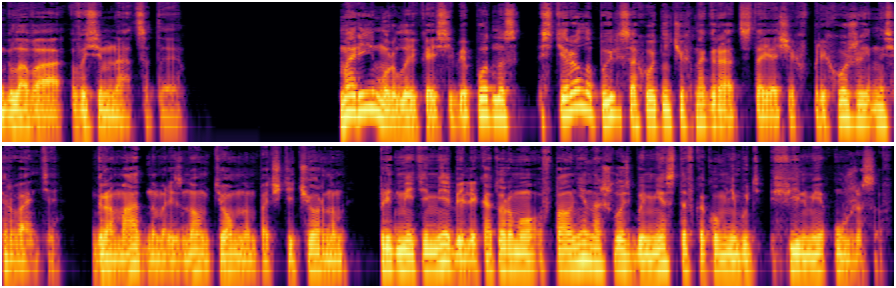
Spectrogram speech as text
Глава 18 Мари, мурлыкая себе под нос, стирала пыль с охотничьих наград, стоящих в прихожей на серванте, громадном, резном, темном, почти черном, предмете мебели, которому вполне нашлось бы место в каком-нибудь фильме ужасов.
